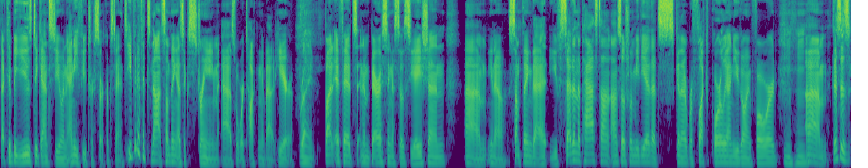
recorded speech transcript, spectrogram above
that could be used against you in any future circumstance even if it's not something as extreme as what we're talking about here right but if it's an embarrassing association um, you know, something that you've said in the past on, on social media that's going to reflect poorly on you going forward. Mm-hmm. Um, this is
